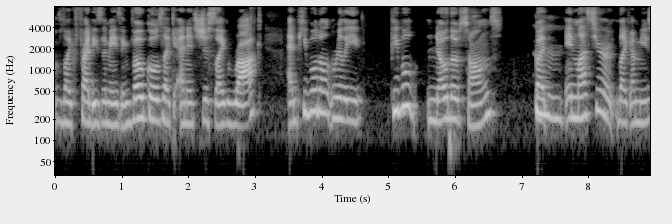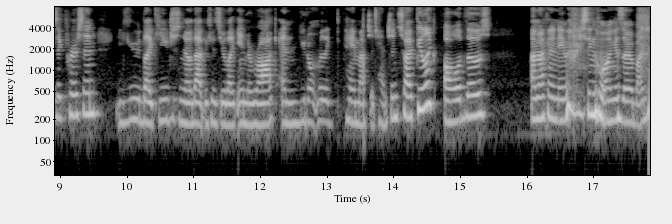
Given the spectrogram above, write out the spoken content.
like freddie's amazing vocals like and it's just like rock and people don't really people know those songs but mm-hmm. unless you're like a music person, you like you just know that because you're like into rock and you don't really pay much attention. So I feel like all of those I'm not gonna name every single one because there are a bunch.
